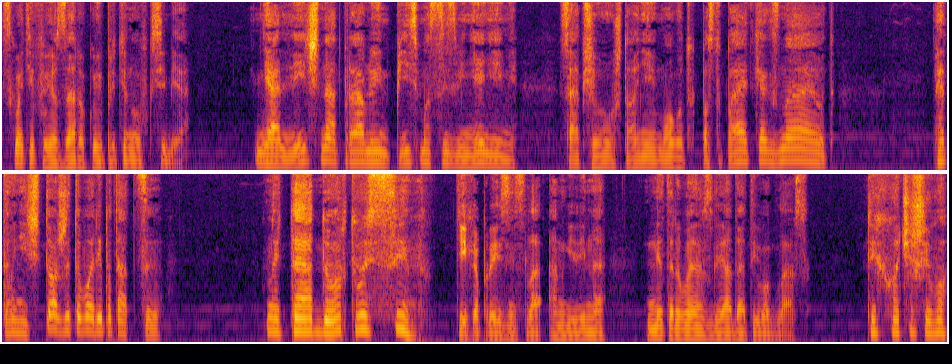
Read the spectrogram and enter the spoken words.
схватив ее за руку и притянув к себе. «Я лично отправлю им письма с извинениями, сообщу, что они могут поступать, как знают. Это уничтожит его репутацию». «Но «Ну Теодор твой сын», — тихо произнесла Ангелина, не отрывая взгляда от его глаз. «Ты хочешь его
